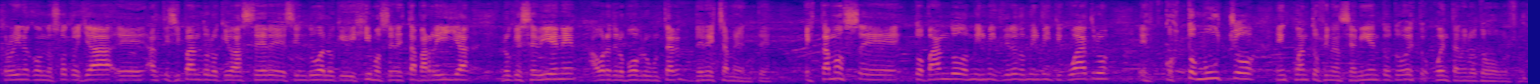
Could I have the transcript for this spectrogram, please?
Carolina, con nosotros ya eh, anticipando lo que va a ser, eh, sin duda, lo que dijimos en esta parrilla, lo que se viene. Ahora te lo puedo preguntar derechamente. Estamos eh, topando 2023-2024, eh, costó mucho en cuanto a financiamiento, todo esto. Cuéntamelo todo, por favor.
